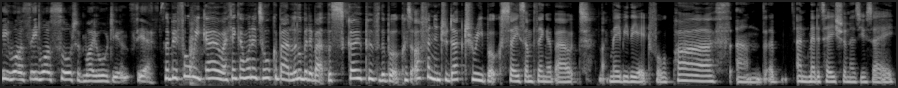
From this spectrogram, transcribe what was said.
he was he was sort of my audience. Yes. So before we go, I think I want to talk about a little bit about the scope of the book because often introductory books say something about like maybe the Eightfold Path and uh, and meditation, as you say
